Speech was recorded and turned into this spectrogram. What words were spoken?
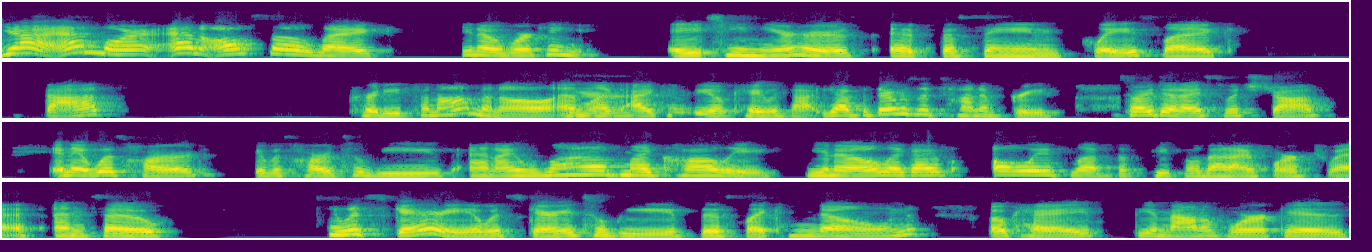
yeah, and more. And also, like, you know, working 18 years at the same place, like, that's pretty phenomenal. And yeah. like, I can be okay with that. Yeah, but there was a ton of grief. So I did, I switched jobs and it was hard it was hard to leave. And I love my colleagues, you know, like I've always loved the people that I've worked with. And so it was scary. It was scary to leave this like known, okay, the amount of work is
